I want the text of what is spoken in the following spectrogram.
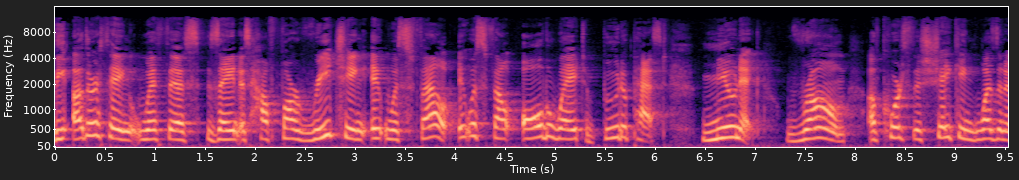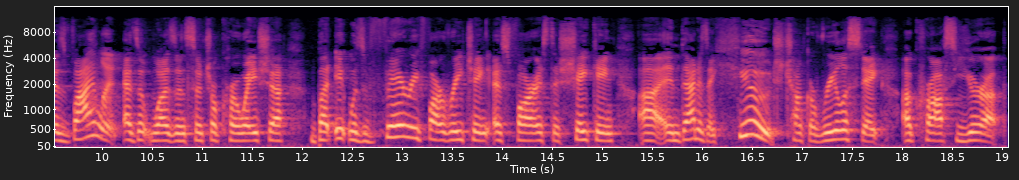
The other thing with this, Zain, is how far reaching it was felt. It was felt all the way to Budapest, Munich, Rome. Of course, the shaking wasn't as violent as it was in central Croatia, but it was very far reaching as far as the shaking, uh, and that is a huge chunk of real estate across Europe.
